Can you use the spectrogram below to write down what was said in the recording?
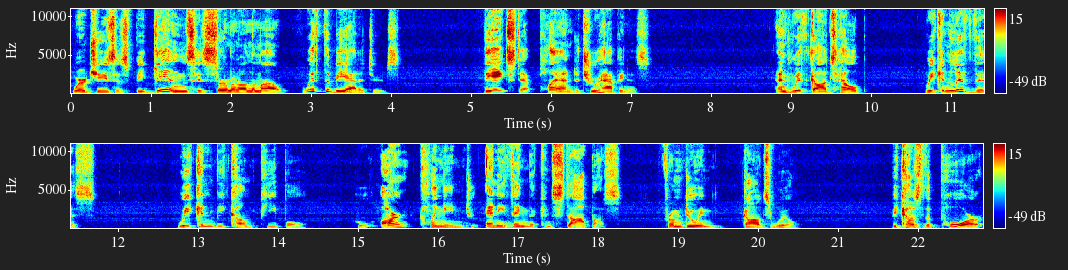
where Jesus begins his Sermon on the Mount with the Beatitudes, the eight step plan to true happiness. And with God's help, we can live this. We can become people who aren't clinging to anything that can stop us from doing God's will. Because the poor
